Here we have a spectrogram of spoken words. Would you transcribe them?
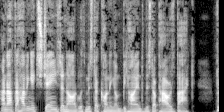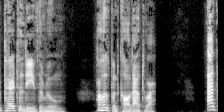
and after having exchanged a nod with Mr. Cunningham behind Mr. Power's back, prepared to leave the room. Her husband called out to her. "And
